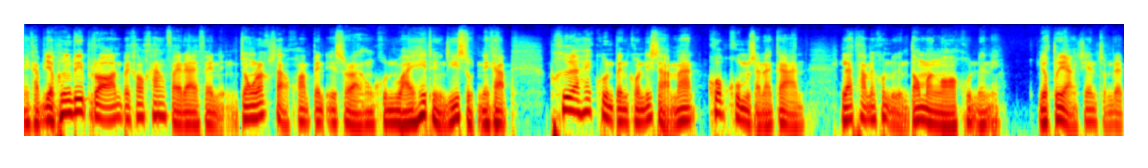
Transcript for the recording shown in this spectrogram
นะครับอย่าเพิ่งรีบร้อนไปเข้าข้างฝ่ายใดฝ่ายหนึ่ง จงรักษาความเป็นอิสระของคุณไว้ให้ถึงที่สุดนะครับเพื่อให้คุณเป็นคนที่สามารถควบคุมสถานการณ์ และทำให้คนอื่นต้องมางอคุณนั่นเอง ยกตัวอย่างเช่น สมเด็จ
